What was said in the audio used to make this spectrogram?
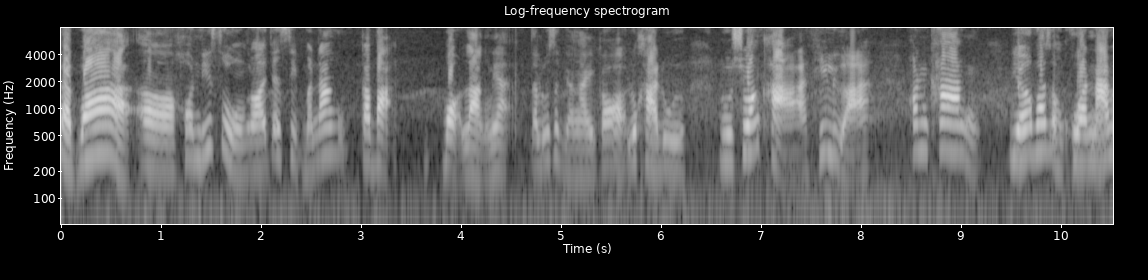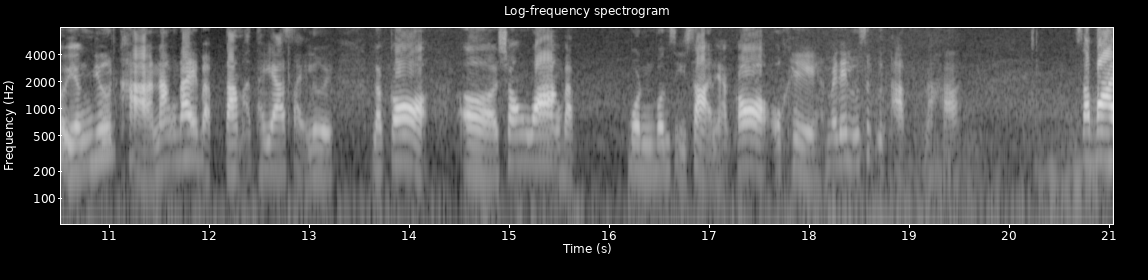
แบบว่าเอ่อคนที่สูง 170 มานั่งกระบะเบาะหลังเนี่ยจะรู้สึกยังไงก็ลูกค้าดู ดูช่วงขาที่เหลือค่อนข้างเยอะพอสมควรนะแบบยังยืดขานั่งได้แบบตามอัธยาศัยเลย แล้วก็ช่องว่างแบบบนบนศีรษะเนี่ยก็โอเค ไม่ได้รู้สึกอึดอัดนะคะ สบาย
